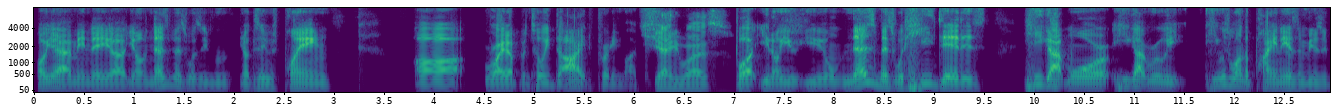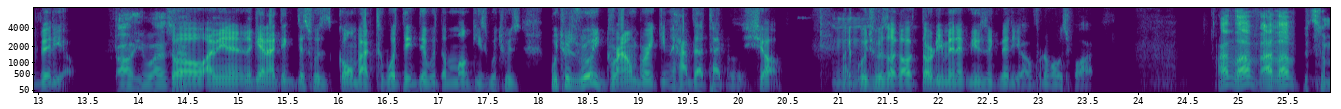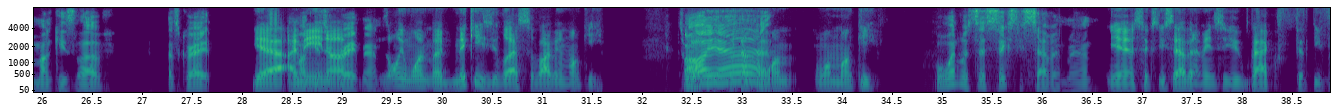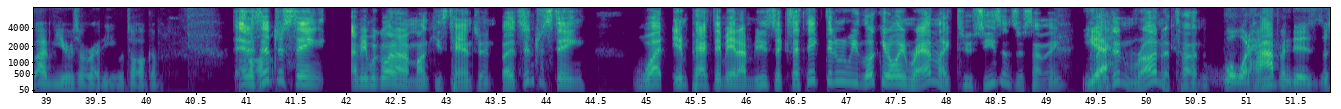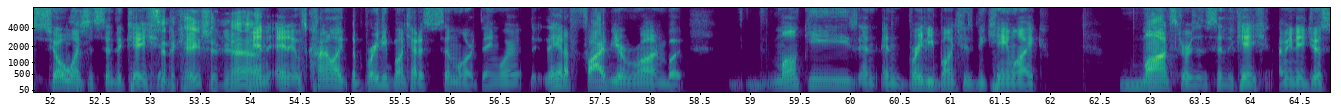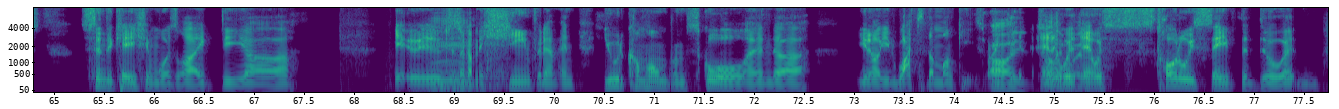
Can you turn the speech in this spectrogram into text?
Oh yeah. I mean, they. Uh, you know, Nesmith was even. You know, because he was playing. Uh, right up until he died, pretty much. Yeah, he was. But you know, you you know, Nesmith, what he did is he got more. He got really. He was one of the pioneers of music video. Oh, he was. So I mean, and again, I think this was going back to what they did with the Monkees, which was which was really groundbreaking to have that type of a show, yeah. like Mm. which was like a thirty minute music video for the most part. I love, I love some Monkees. Love. That's great. Yeah, I Monkees mean, uh, great, man. there's only one. Uh, Mickey's the last surviving monkey. So Oh, we're- we're down to yeah. one one monkey. Well, when was this? Sixty-seven, man. Yeah, sixty seven. I mean, so you back fifty five years already. You were talking. And it's Uh, interesting. I mean, we're going on a Monkees tangent, but it's interesting what impact they made on music. 'Cause I think didn't we look? It only ran like two seasons or something. Like, Yeah. it didn't run a ton. Well, what happened is the show went to syndication. Syndication, yeah. and and it was kind of like the Brady Bunch had a similar thing where they had a five year run, but Monkees and and Brady Bunches became like monsters in syndication. I mean, it just syndication was like the uh, it, it was just like a Mm. machine for them. And you would come home from school and uh, you know, you'd watch the Monkees, right? Oh, and it was would. it was totally safe to do it. And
